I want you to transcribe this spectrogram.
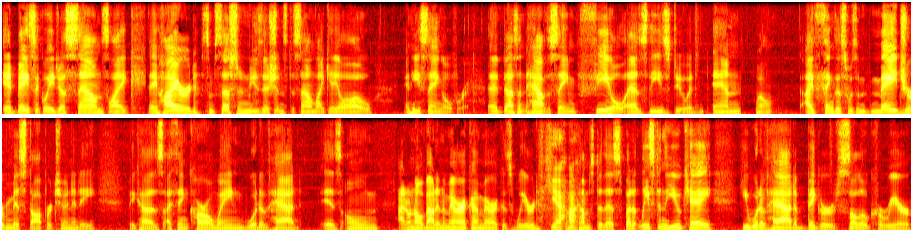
it basically just sounds like they hired some session musicians to sound like ELO, and he sang over it. It doesn't have the same feel as these do. It, and, well, I think this was a major missed opportunity because I think Carl Wayne would have had his own. I don't know about in America. America's weird Yeah. when it comes to this, but at least in the UK, he would have had a bigger solo career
